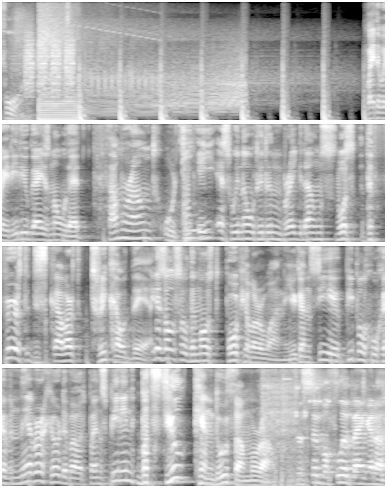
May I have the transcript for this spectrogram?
four. By the way, did you guys know that thumb round, or TA as we noted in breakdowns, was the first discovered trick out there. It is also the most popular one. You can see people who have never heard about pen spinning, but still can do thumb round. The simple flip ain't gonna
